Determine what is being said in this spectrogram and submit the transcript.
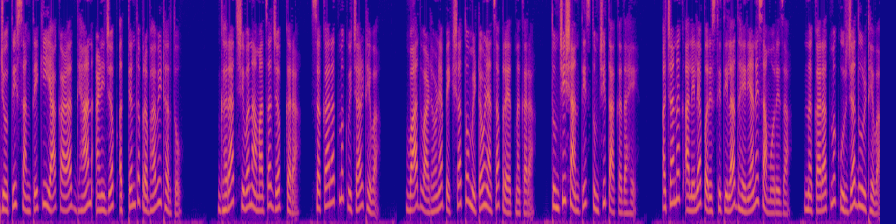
ज्योतिष सांगते की या काळात ध्यान आणि जप अत्यंत प्रभावी ठरतो. घरात शिवनामाचा जप करा. सकारात्मक विचार ठेवा. वाद वाढवण्यापेक्षा तो मिटवण्याचा प्रयत्न करा. तुमची शांतीच तुमची ताकद आहे. अचानक आलेल्या परिस्थितीला धैर्याने सामोरे जा. नकारात्मक ऊर्जा दूर ठेवा.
